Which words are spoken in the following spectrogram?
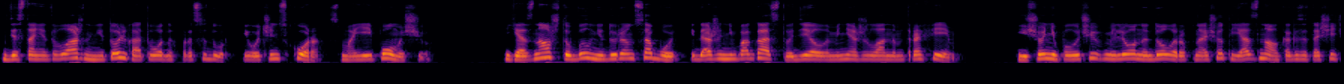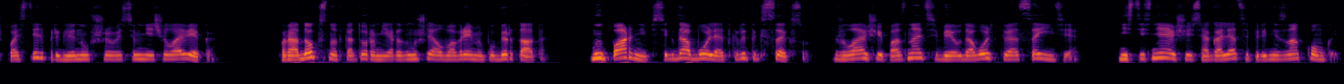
где станет влажно не только от водных процедур, и очень скоро, с моей помощью. Я знал, что был не дурен собой, и даже не богатство делало меня желанным трофеем. Еще не получив миллионы долларов на счет, я знал, как затащить в постель приглянувшегося мне человека. Парадокс, над которым я размышлял во время пубертата. Мы, парни, всегда более открыты к сексу, желающие познать себе удовольствие от соития, не стесняющиеся оголяться перед незнакомкой,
